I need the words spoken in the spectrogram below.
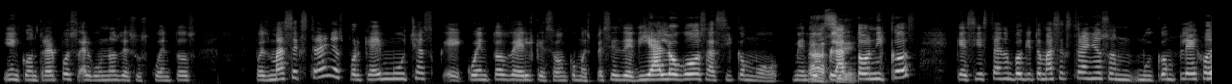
y encontrar pues algunos de sus cuentos pues más extraños, porque hay muchos eh, cuentos de él que son como especies de diálogos, así como medio ah, platónicos, que sí están un poquito más extraños, son muy complejos.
